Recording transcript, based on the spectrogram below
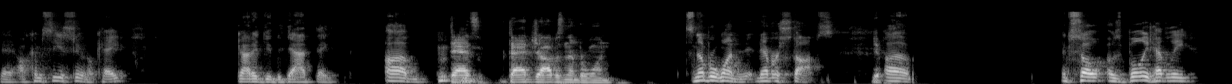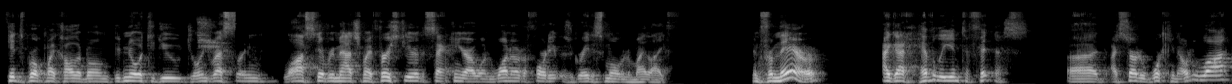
Okay. I'll come see you soon. Okay. Got to do the dad thing. Um, Dad's dad job is number one. It's number one and it never stops. Yep. Um, and so I was bullied heavily. Kids broke my collarbone, didn't know what to do, joined wrestling, lost every match my first year. The second year, I won one out of 40. It was the greatest moment of my life. And from there, I got heavily into fitness. Uh, I started working out a lot.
